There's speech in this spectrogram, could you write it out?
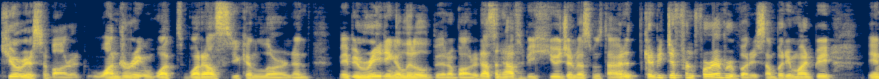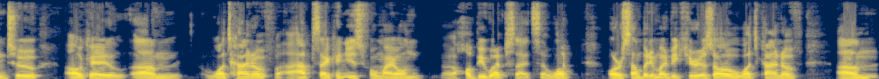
curious about it wondering what what else you can learn and maybe reading a little bit about it. it doesn't have to be huge investment time and it can be different for everybody somebody might be into okay um, what kind of apps i can use for my own uh, hobby websites so what or somebody might be curious oh what kind of um,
